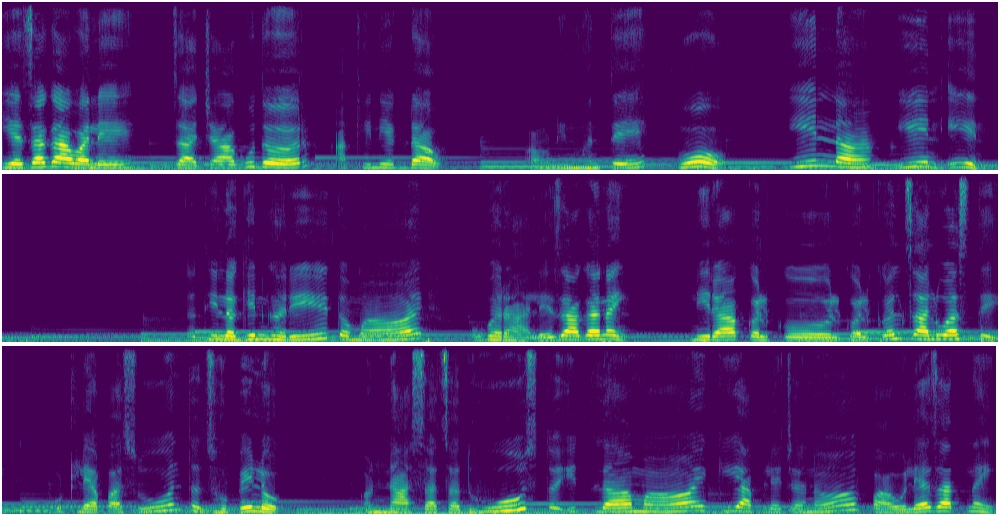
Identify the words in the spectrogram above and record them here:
ये जा गावाले जाच्या अगोदर आखीन एक डाव. पाहुणीन म्हणते हो इन ना इन इन तर ती लगीन घरी तमाय उभं राहिले जागा नाही. निरा कलकल कलकल चालू असते. उठल्यापासून तर झोपे लोक नासाचा धूस तर इथला माय की आपल्याच्यानं पावल्या जात नाही.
